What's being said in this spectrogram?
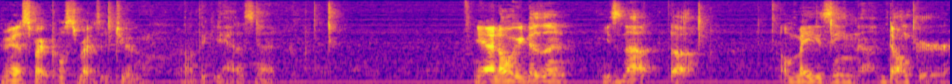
Let me have Sprite posterizer too. I don't think he has that. Yeah, I know he doesn't. He's not the amazing dunker,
